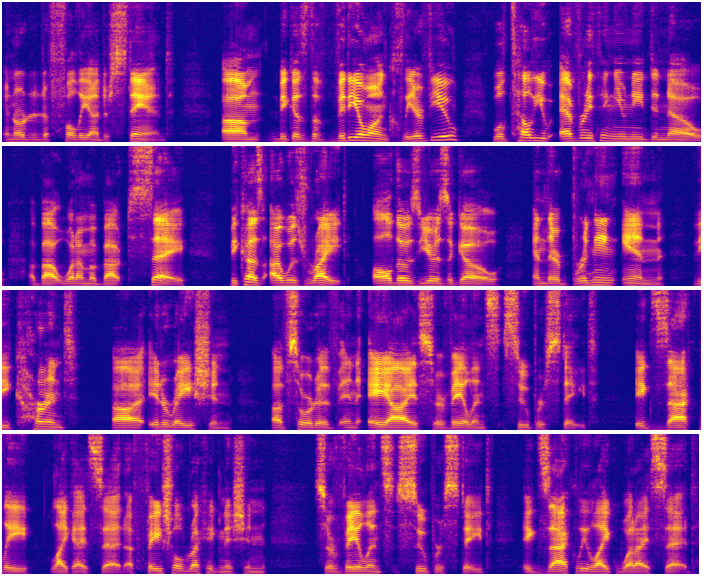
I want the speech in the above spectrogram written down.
in order to fully understand. Um, because the video on Clearview will tell you everything you need to know about what I'm about to say, because I was right all those years ago, and they're bringing in the current uh, iteration of sort of an AI surveillance superstate exactly like I said, a facial recognition surveillance super state, exactly like what I said.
